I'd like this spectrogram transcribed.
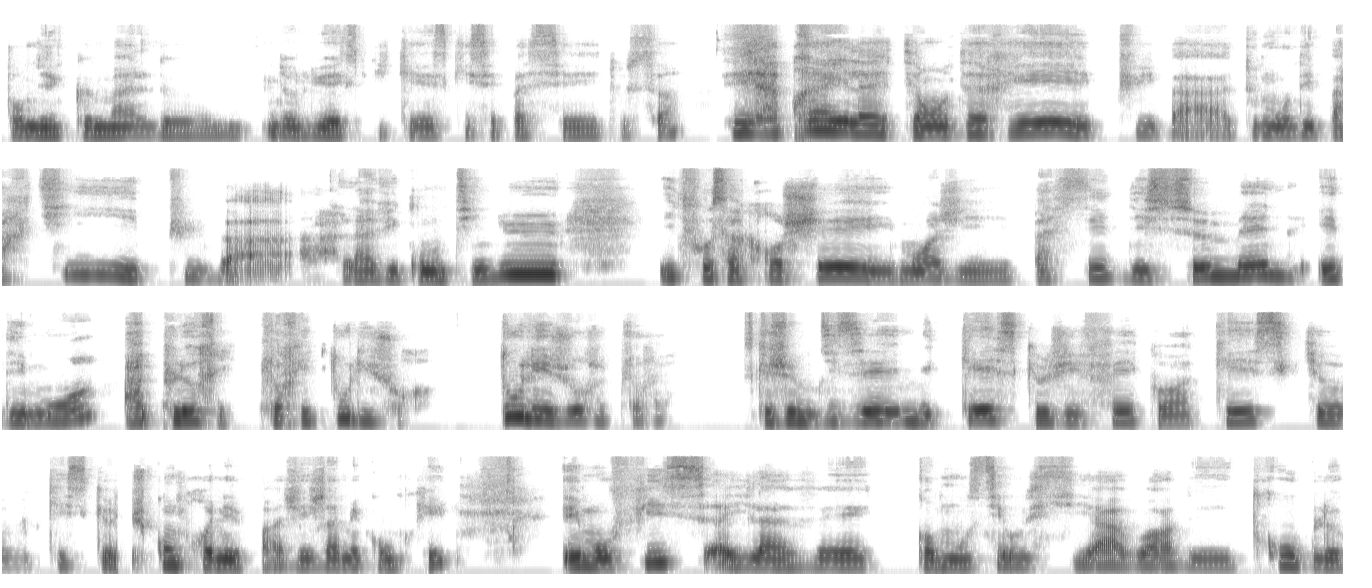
tant bien que mal de, de lui expliquer ce qui s'est passé et tout ça. Et après, il a été enterré et puis bah, tout le monde est parti et puis bah, la vie continue, il faut s'accrocher et moi j'ai passé des semaines et des mois à pleurer, pleurer tous les jours. Tous les jours, je pleurais. Que je me disais, mais qu'est-ce que j'ai fait, quoi? Qu'est-ce que, qu'est-ce que je comprenais pas? J'ai jamais compris. Et mon fils, il avait commencé aussi à avoir des troubles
